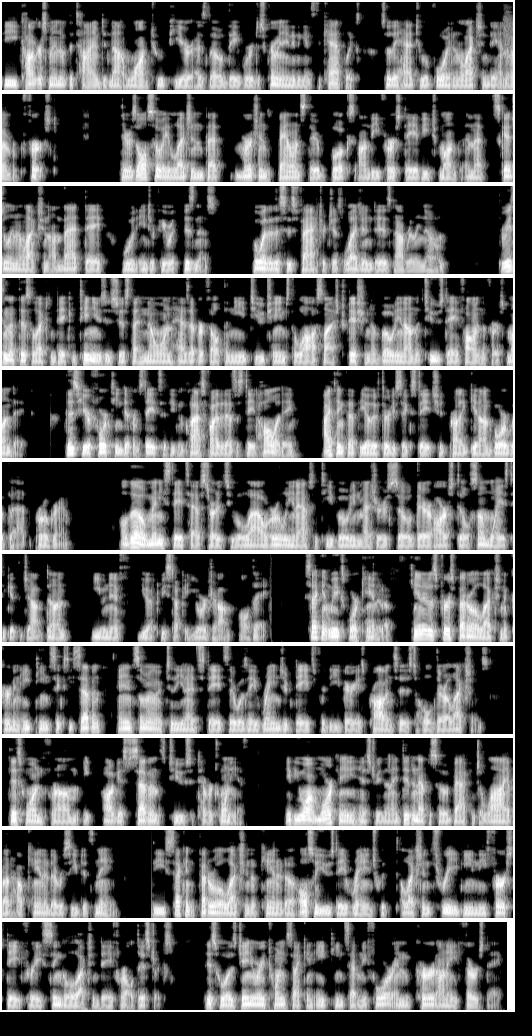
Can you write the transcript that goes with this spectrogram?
The congressmen of the time did not want to appear as though they were discriminating against the Catholics, so they had to avoid an election day on November 1st. There is also a legend that merchants balance their books on the first day of each month and that scheduling an election on that day would interfere with business. But whether this is fact or just legend is not really known. The reason that this election day continues is just that no one has ever felt the need to change the law slash tradition of voting on the Tuesday following the first Monday. This year, 14 different states have even classified it as a state holiday. I think that the other 36 states should probably get on board with that program. Although many states have started to allow early and absentee voting measures, so there are still some ways to get the job done, even if you have to be stuck at your job all day. Second, we explore Canada. Canada's first federal election occurred in 1867, and similar to the United States, there was a range of dates for the various provinces to hold their elections. This one from August 7th to September 20th. If you want more Canadian history, then I did an episode back in July about how Canada received its name. The second federal election of Canada also used a range, with election 3 being the first date for a single election day for all districts. This was January 22, 1874, and occurred on a Thursday.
